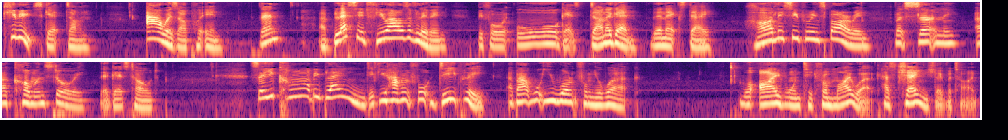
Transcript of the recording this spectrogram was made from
commutes get done, hours are put in. Then, a blessed few hours of living before it all gets done again the next day. Hardly super inspiring, but certainly a common story that gets told. So you can't be blamed if you haven't thought deeply about what you want from your work. What I've wanted from my work has changed over time.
